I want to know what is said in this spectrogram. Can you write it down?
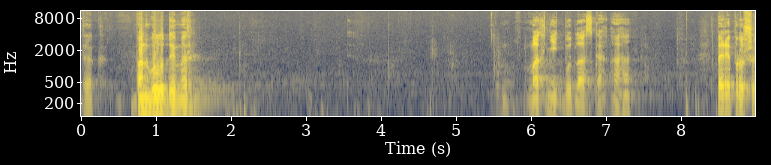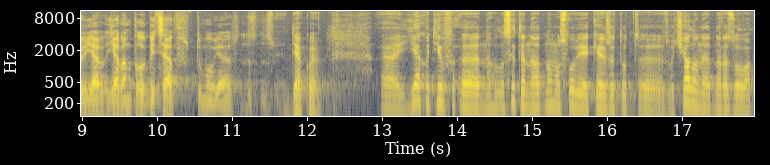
Так. Пан Володимир. Махніть, будь ласка. Ага. Перепрошую, я, я вам пообіцяв, тому я. Дякую. Е, Я хотів е, наголосити на одному слові, яке вже тут е, звучало неодноразово,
